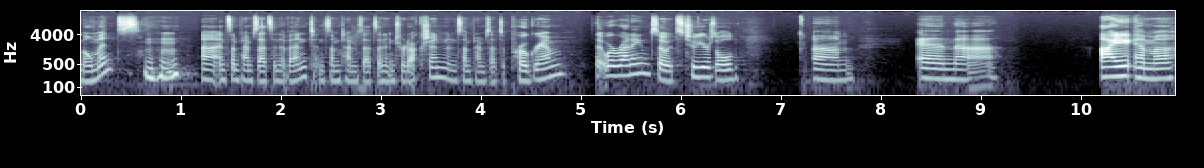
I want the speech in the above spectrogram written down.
moments. Uh, and sometimes that's an event, and sometimes that's an introduction, and sometimes that's a program that we're running. So it's two years old, um, and uh, I am a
